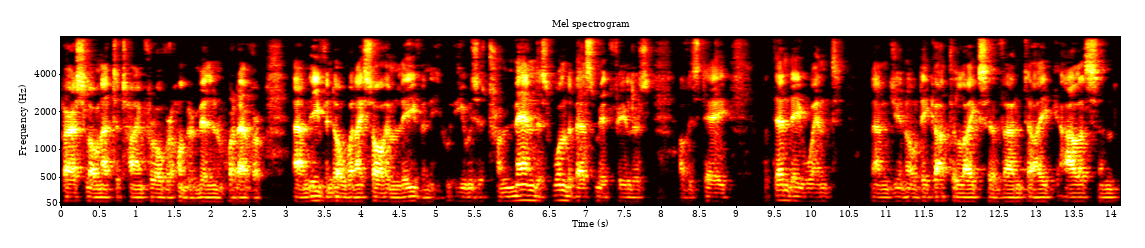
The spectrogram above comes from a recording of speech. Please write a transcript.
Barcelona at the time for over 100 million or whatever. And even though when I saw him leaving, he, he was a tremendous, one of the best midfielders of his day. But then they went and, you know, they got the likes of Van Dijk, Alisson,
